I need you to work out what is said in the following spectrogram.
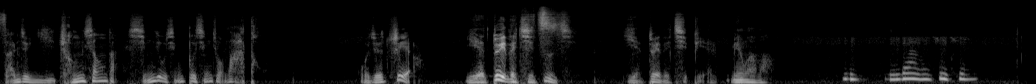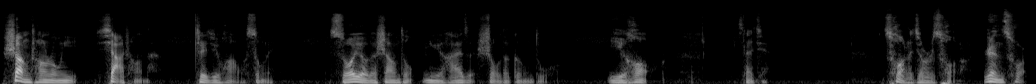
咱就以诚相待，行就行，不行就拉倒。我觉得这样也对得起自己，也对得起别人，明白吗？嗯，明白了，谢谢。上床容易下床难，这句话我送给你。所有的伤痛，女孩子受的更多。以后再见。错了就是错了，认错，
